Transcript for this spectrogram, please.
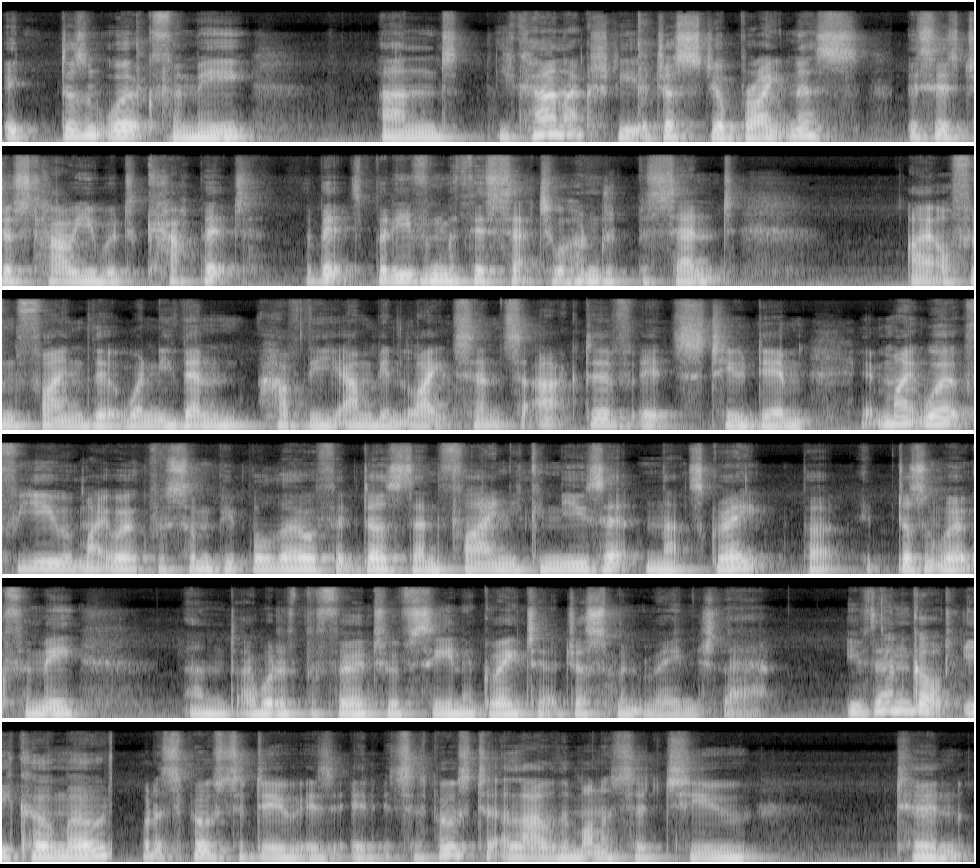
it doesn't work for me. And you can actually adjust your brightness. This is just how you would cap it a bit, but even with this set to 100%, I often find that when you then have the ambient light sensor active, it's too dim. It might work for you, it might work for some people though. If it does, then fine, you can use it and that's great, but it doesn't work for me and I would have preferred to have seen a greater adjustment range there. You've then got eco mode. What it's supposed to do is it's supposed to allow the monitor to turn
